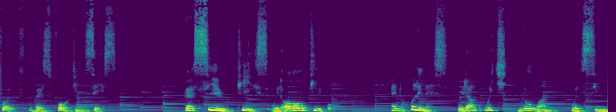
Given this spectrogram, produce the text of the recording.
12, verse 14 says, Pursue peace with all people and holiness without which no one will see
